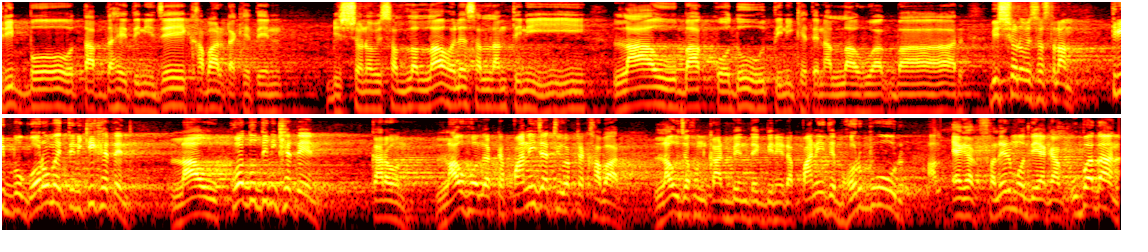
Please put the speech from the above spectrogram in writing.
তীব্র তাপদাহে তিনি যে খাবারটা খেতেন বিশ্বনবী সাল্লাহ আলি সাল্লাম তিনি লাউ বা কদু তিনি খেতেন, আল্লাহু আকবার। বিশ্বনবী সাল্লাম তীব্র গরমে তিনি কি খেতেন? লাউ, কদু তিনি খেতেন। কারণ লাউ হলো একটা পানি জাতীয় একটা খাবার। লাউ যখন কাটবেন, দেখবেন এটা পানিতে ভরপুর। এক এক ফলের মধ্যে এক এক উপাদান,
